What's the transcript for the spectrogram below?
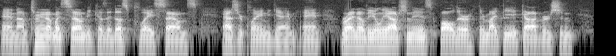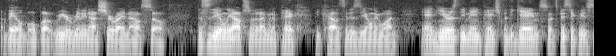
And I'm turning up my sound because it does play sounds as you're playing the game. And right now the only option is Baldur. There might be a God version available, but we are really not sure right now. So this is the only option that I'm going to pick because it is the only one. And here is the main page for the game. So it's basically just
